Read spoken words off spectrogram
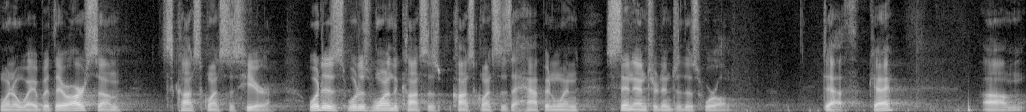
went away, but there are some consequences here. What is, what is one of the consequences that happened when sin entered into this world? Death, okay? Um,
